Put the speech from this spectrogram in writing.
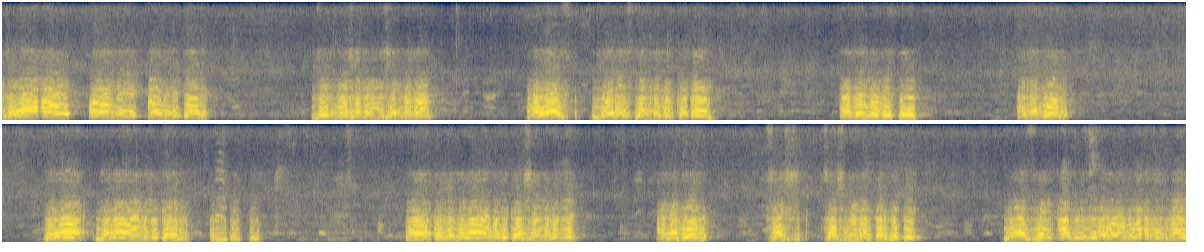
জেলা আওয়ামী আওয়ামী লীগের যুগ্ম সাধারণ সম্পাদক আলহাজ জহরুল ইসলাম কেটা এবং উপস্থিত আমাদের জেলা জেলা আওয়ামী লীগের হ্যাঁ, উপজেলা আওয়ামী লীগের সাংগঠনিক আমাদের চশ- চশমা মার্কার প্রতীক মেয়ারসেন আজিজুর রহমান আজিজ ভাই,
